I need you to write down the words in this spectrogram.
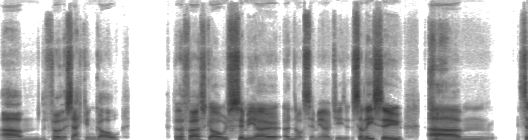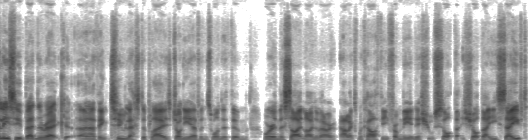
um, for the second goal. For the first goal, Simeo, uh, not Simeo, Jesus, Salisu, um, Salisu, Bednarek, and I think two Leicester players, Jonny Evans, one of them, were in the sight line of Alex McCarthy from the initial shot that shot that he saved,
